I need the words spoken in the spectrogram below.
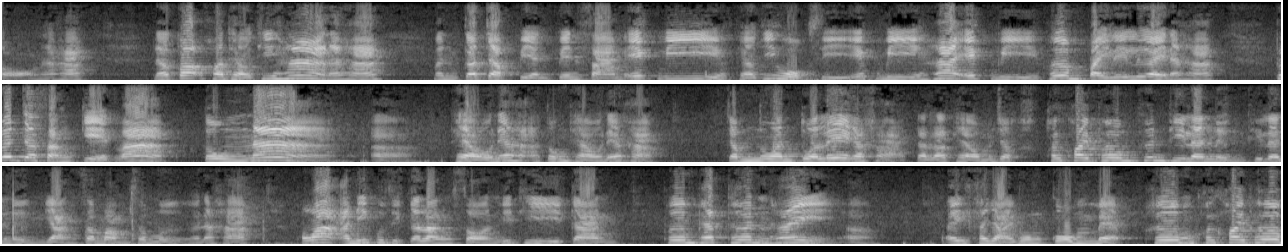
สองนะคะ แล้วก็พอแถวที่ห้านะคะ มันก็จะเปลี่ยนเป็น 3xv แถวที่ 6 4xv 5xv เพิ่มไปเรื่อยๆนะคะ เพื่อนจะสังเกตว่าตรงหน้าอ่าแถวเนี่ยค่ะตรงแถวเนี่ยค่ะ จำนวนตัวเลขอะค่ะ แต่ละแถวมันจะค่อยๆ เพิ่มขึ้นทีละหนึ่งทีละหนึ่งอย่างสม่ำเสมอนะคะ เพราะว่าอันนี้ครูสิกำลังสอนวิธีการเพิ่มแพทเทิร์นให้อ่ไอขยายวงกลมแบบเพิ่ม ค่อยๆ เพิ่ม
